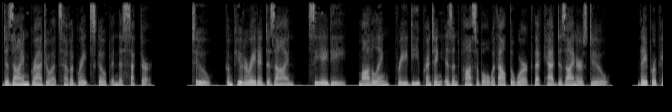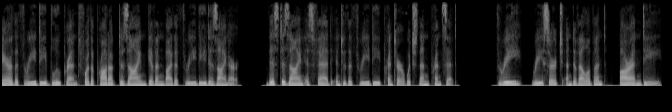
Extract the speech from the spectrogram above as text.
Design graduates have a great scope in this sector. 2. Computer aided design, CAD, modeling, 3D printing isn't possible without the work that CAD designers do. They prepare the 3D blueprint for the product design given by the 3D designer. This design is fed into the 3D printer which then prints it. 3. Research and development, R&D,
